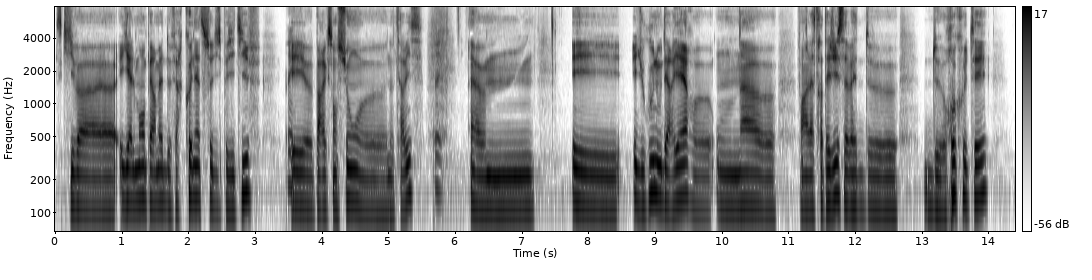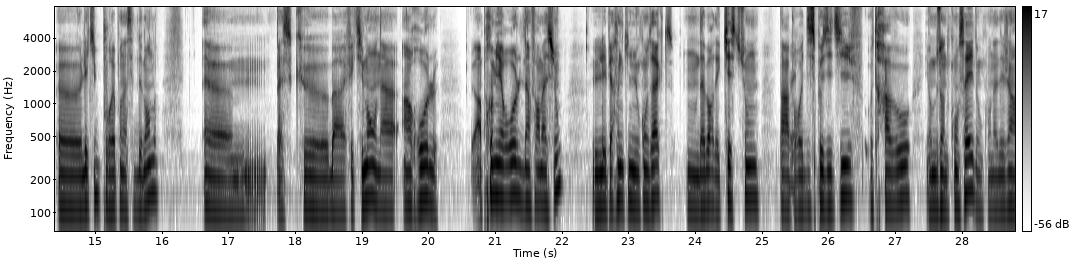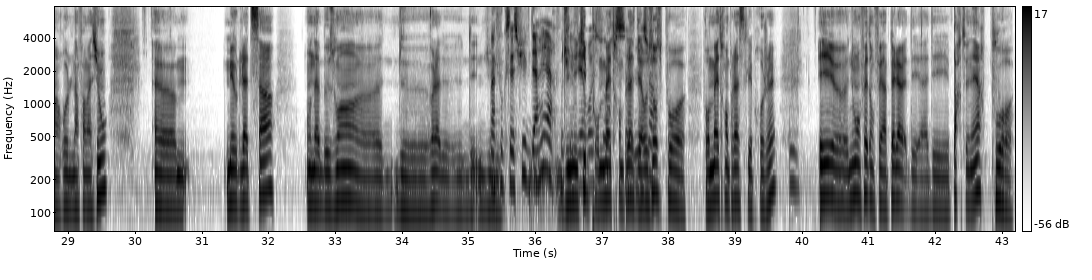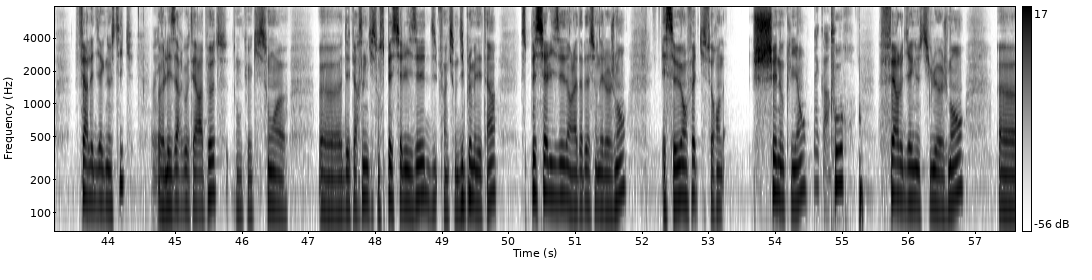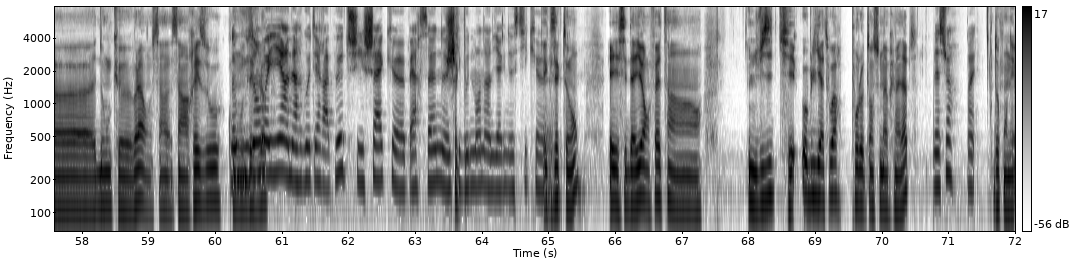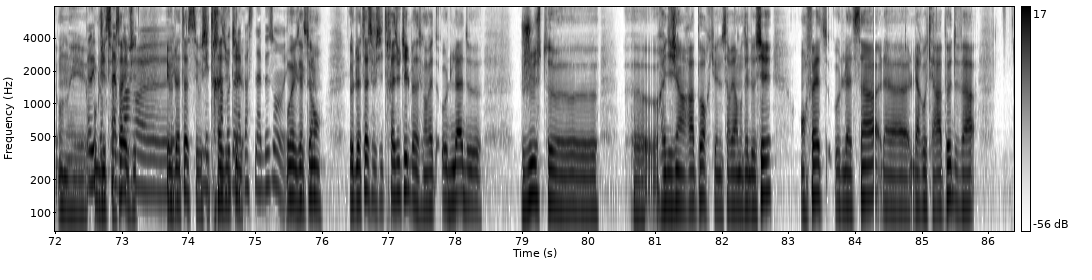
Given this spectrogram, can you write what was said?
Ce qui va également permettre de faire connaître ce dispositif et par extension notre service. Et, du coup, nous derrière, on a, enfin, la stratégie, ça va être de, de recruter l'équipe pour répondre à cette demande. Parce que, bah, effectivement, on a un rôle, un premier rôle d'information. Les personnes qui nous contactent ont d'abord des questions par rapport au dispositif, aux travaux et ont besoin de conseils. Donc, on a déjà un rôle d'information. mais au-delà de ça, on a besoin euh, de voilà de, bah, faut que ça suive derrière d'une équipe pour mettre en place des ressources pour pour mettre en place les projets mm. et euh, nous en fait on fait appel à des, partenaires pour faire les diagnostics euh, les ergothérapeutes donc qui sont des personnes qui sont spécialisées enfin qui sont diplômées d'état spécialisées dans l'adaptation des logements et c'est eux en fait qui se rendent chez nos clients pour faire le diagnostic du logement euh, donc euh, voilà, c'est un, réseau. Donc vous envoyez un ergothérapeute chez chaque euh, personne qui vous demande un diagnostic. Exactement. Et c'est d'ailleurs en fait un, une visite qui est obligatoire pour l'obtention de ma prime adapt. Bien sûr, ouais. Donc on est, on est ah obligé de faire ça. Et, au-delà de ça, c'est aussi très utile. la personne a besoin. Oui, exactement. Et au-delà de ça, c'est aussi très utile parce qu'en fait, au-delà de juste rédiger un rapport qui va nous servir à monter le dossier, en fait, au-delà de ça, l'ergothérapeute va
